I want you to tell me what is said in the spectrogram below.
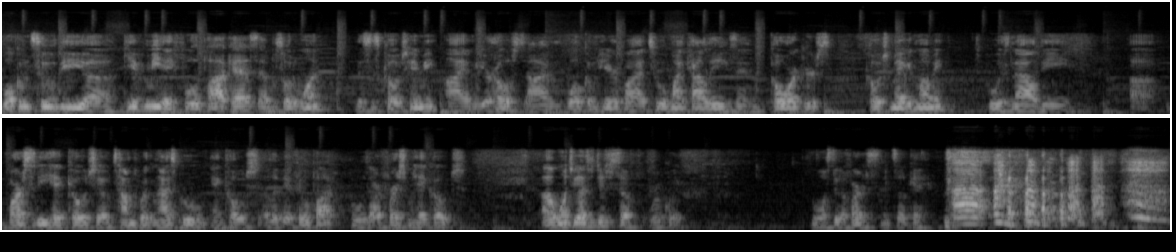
Welcome to the uh, Give Me a Fool podcast, episode one. This is Coach Hemi. I am your host. I'm welcome here by two of my colleagues and coworkers, Coach Megan Mummey, who is now the uh, varsity head coach of Thomas High School, and Coach Olivia Phinot, who is our freshman head coach. Uh, why don't you guys introduce yourself real quick? Who wants to go first? It's okay. Uh,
